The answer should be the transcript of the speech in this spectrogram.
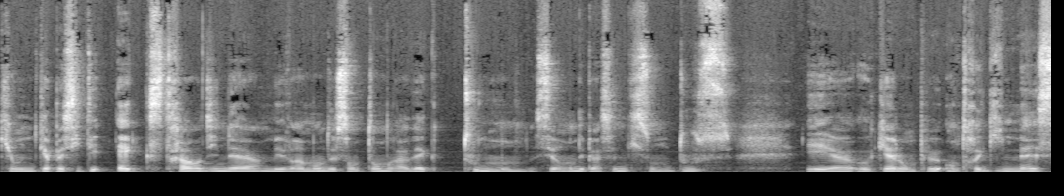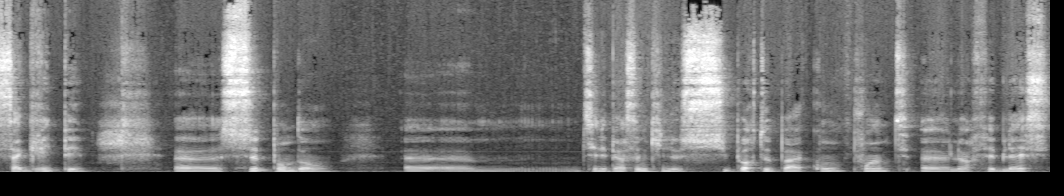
qui ont une capacité extraordinaire, mais vraiment de s'entendre avec tout le monde. C'est vraiment des personnes qui sont douces et euh, auxquelles on peut, entre guillemets, s'agripper. cependant, euh, c'est les personnes qui ne supportent pas qu'on pointe euh, leurs faiblesses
